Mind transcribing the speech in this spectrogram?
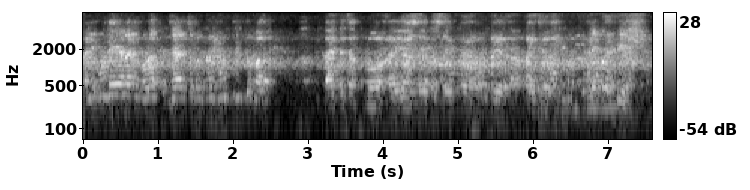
आणि उद्या येणारे थोडा ज्याच्या बद्दल बोलतील तुम्हाला. काय त्याच्यात लो असं आहे तसं काय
